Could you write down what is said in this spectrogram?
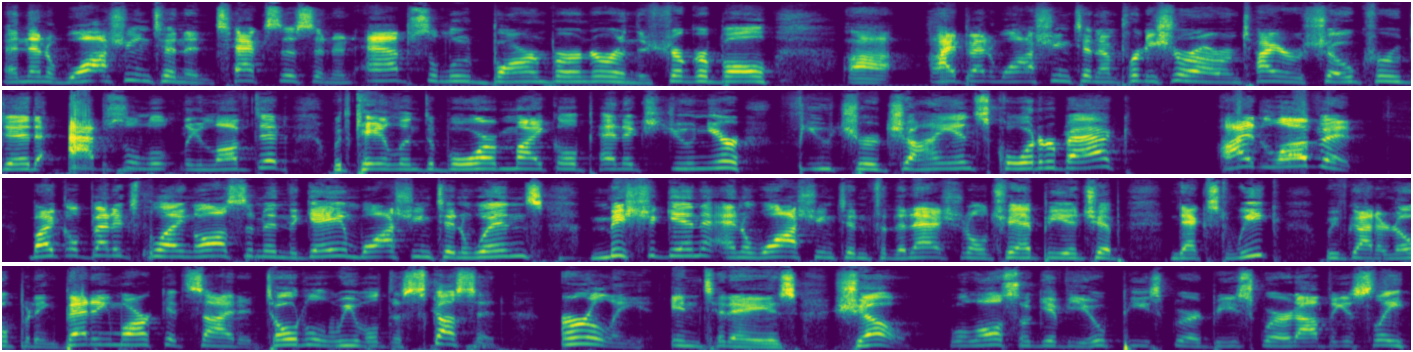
And then Washington and Texas in an absolute barn burner in the Sugar Bowl. Uh, I bet Washington. I'm pretty sure our entire show crew did. Absolutely loved it with Kalen DeBoer, Michael Penix Jr., future Giants quarterback. I'd love it. Michael Penix playing awesome in the game. Washington wins. Michigan and Washington for the national championship next week. We've got an opening betting market side and total. We will discuss it early in today's show. We'll also give you P squared, B squared, obviously,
